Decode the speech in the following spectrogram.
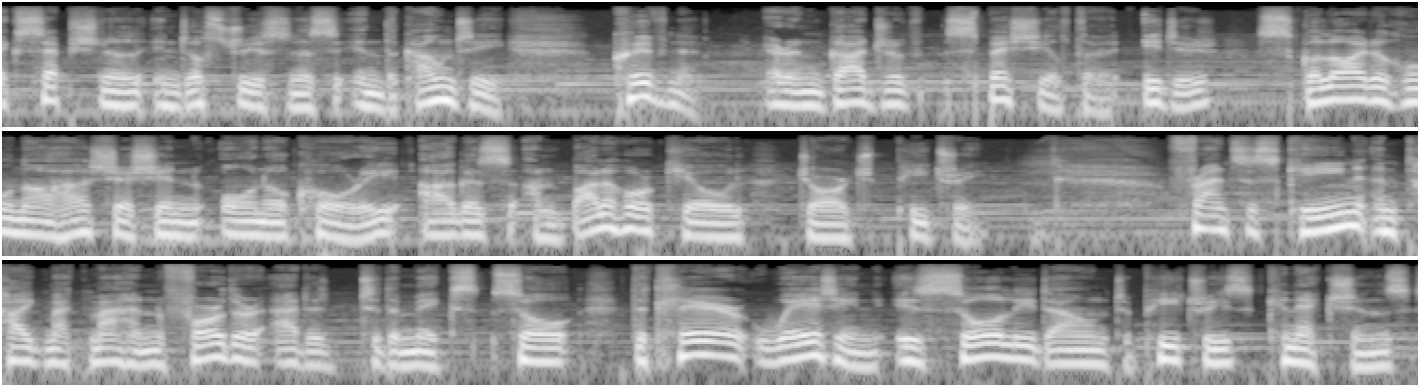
exceptional industriousness in the county, Cuivne ar er an gadrah idir scoláide húnátha sé sin ón agus an bailthir ceol George Petrie. Francis Keane and Tig McMahon further added to the mix, so the Clare weighting is solely down to Petrie's connections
